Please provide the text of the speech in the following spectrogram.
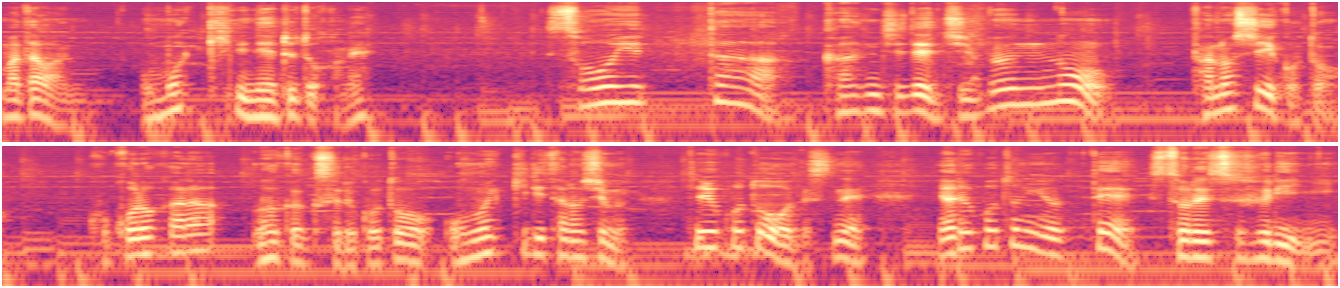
または思いっきり寝るとかね。そういった感じで自分の楽しいこと心からワクワクすることを思いっきり楽しむ。ということをですねやることによってストレスフリーに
